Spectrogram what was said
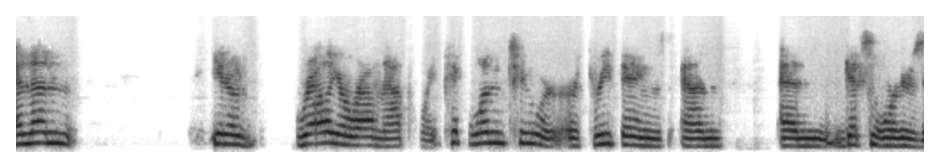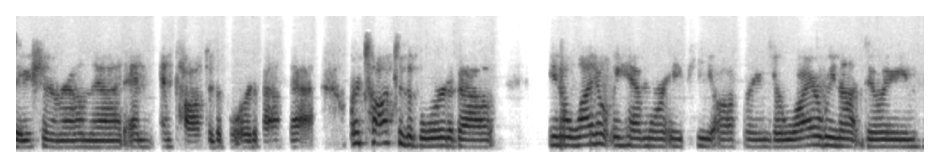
And then you know rally around that point. Pick one two or, or three things and and get some organization around that and and talk to the board about that. Or talk to the board about you know why don't we have more ap offerings or why are we not doing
